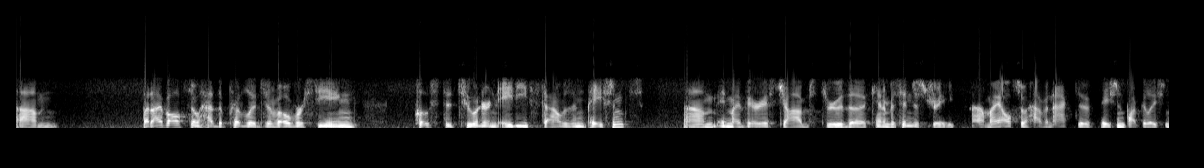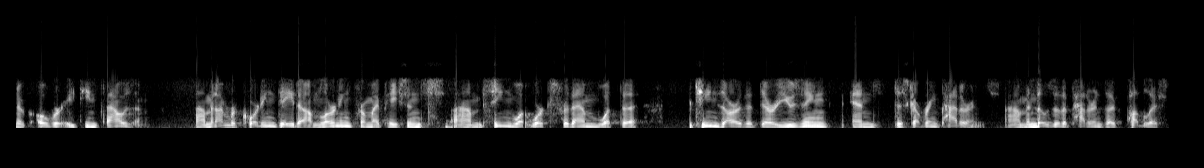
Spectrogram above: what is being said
Um, but I've also had the privilege of overseeing close to 280,000 patients um, in my various jobs through the cannabis industry. Um, I also have an active patient population of over 18,000. Um, and I'm recording data. I'm learning from my patients, um, seeing what works for them, what the routines are that they're using and discovering patterns. Um, and those are the patterns I've published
